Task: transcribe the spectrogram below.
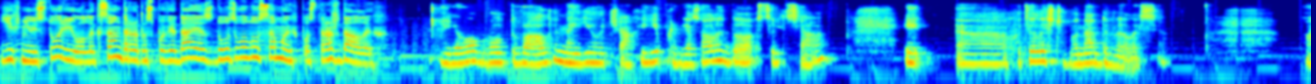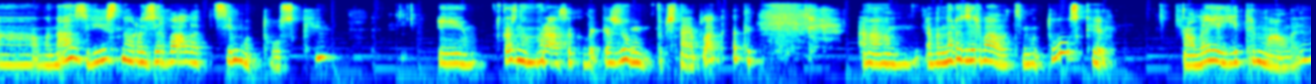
Їхню історію Олександра розповідає з дозволу самих постраждалих. Його гвалтували на її очах, її прив'язали до стільця і е, хотіли, щоб вона дивилася. А, вона, звісно, розірвала ці мотузки, і кожного разу, коли кажу, починає плакати. А, вона розірвала ці мотузки, але її тримали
